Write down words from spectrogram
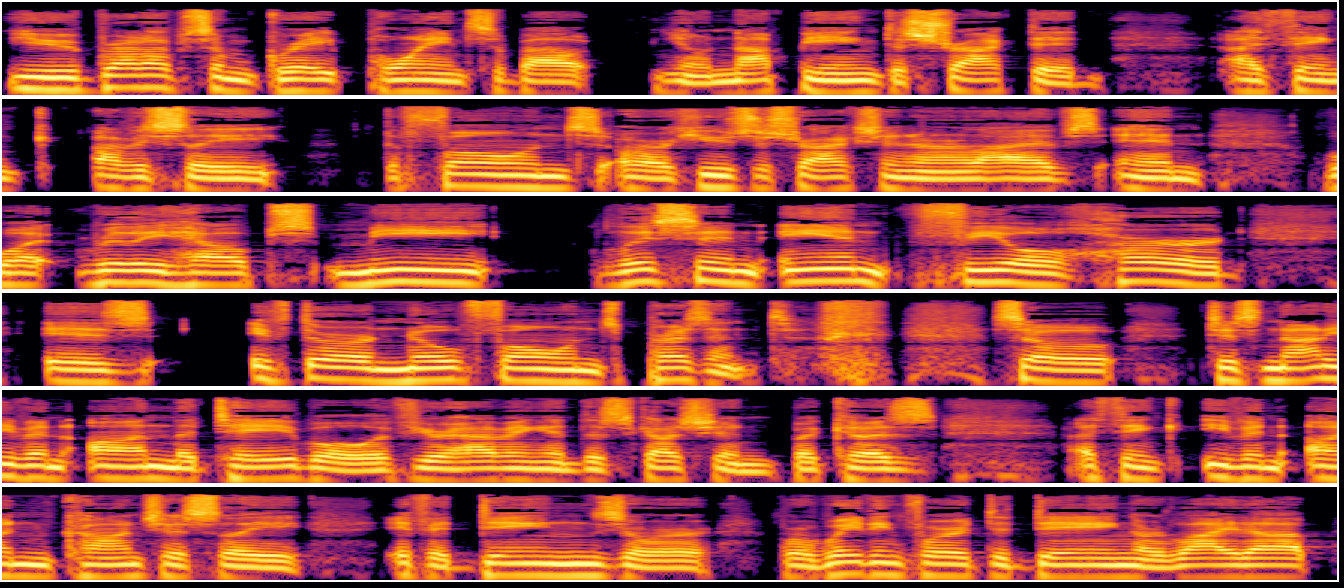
you brought up some great points about you know not being distracted i think obviously the phones are a huge distraction in our lives and what really helps me listen and feel heard is if there are no phones present. so just not even on the table if you're having a discussion, because I think even unconsciously, if it dings or we're waiting for it to ding or light up,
